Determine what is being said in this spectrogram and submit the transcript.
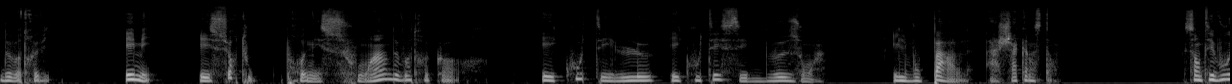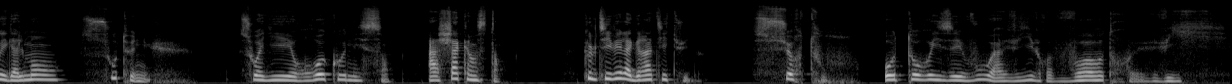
de votre vie. Aimez et surtout Prenez soin de votre corps. Écoutez-le, écoutez ses besoins. Il vous parle à chaque instant. Sentez-vous également soutenu. Soyez reconnaissant à chaque instant. Cultivez la gratitude. Surtout, autorisez-vous à vivre votre vie.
